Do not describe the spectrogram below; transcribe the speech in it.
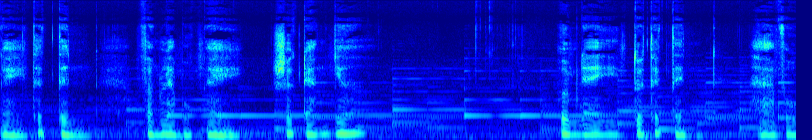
ngày thất tình vẫn là một ngày rất đáng nhớ. Hôm nay tôi thất tình, hà vũ.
